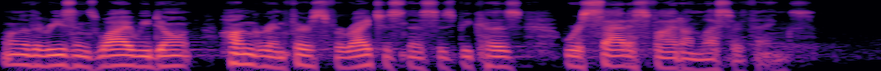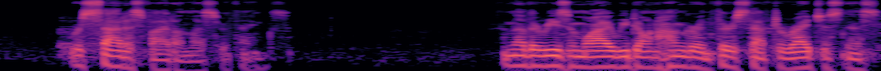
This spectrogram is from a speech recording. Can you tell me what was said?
One of the reasons why we don't hunger and thirst for righteousness is because we're satisfied on lesser things. We're satisfied on lesser things. Another reason why we don't hunger and thirst after righteousness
